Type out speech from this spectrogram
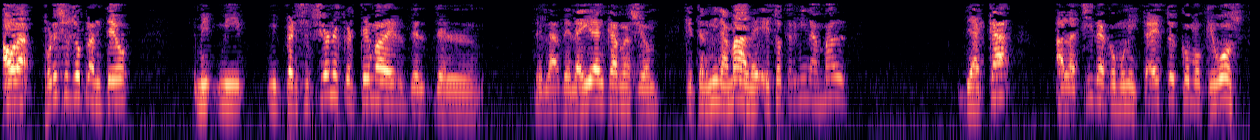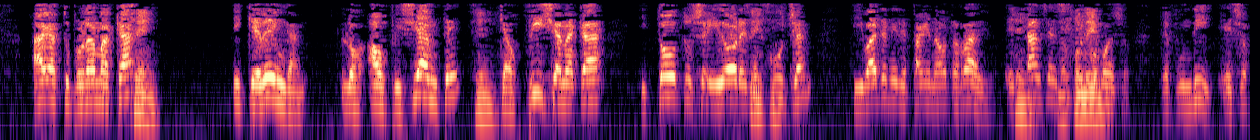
Ahora, por eso yo planteo, mi, mi, mi percepción es que el tema del, del- del- de, la, de la ida a encarnación, que termina mal, ¿eh? esto termina mal de acá a la China comunista. Esto es como que vos hagas tu programa acá Sí, y que vengan los auspiciantes Sí. que auspician acá y todos tus seguidores Sí, escuchan y vayan y le paguen a otra radio. Es tan sencillo como eso. Te fundí. Eso,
